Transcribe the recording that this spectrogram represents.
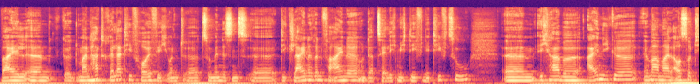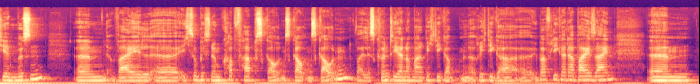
Weil ähm, man hat relativ häufig und äh, zumindest äh, die kleineren Vereine, und da zähle ich mich definitiv zu, ähm, ich habe einige immer mal aussortieren müssen, ähm, weil äh, ich so ein bisschen im Kopf habe, Scouten, Scouten, Scouten, weil es könnte ja nochmal ein richtiger, ein richtiger äh, Überflieger dabei sein. Ähm,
